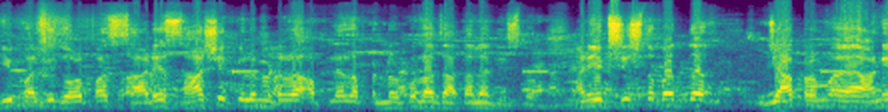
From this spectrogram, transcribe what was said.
ही पालखी जवळपास साडेसहाशे किलोमीटर आपल्याला पंढरपूरला जाताना दिसतो आणि एक शिस्तबद्ध ज्याप्रमाणे आणि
